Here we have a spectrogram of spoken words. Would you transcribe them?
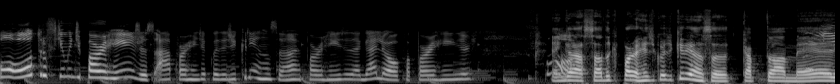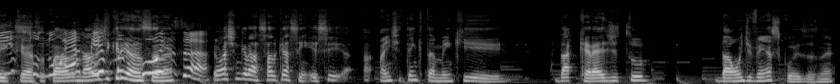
Pô, outro filme de Power Rangers. Ah, Power Rangers é coisa de criança. Ah, Power Rangers é galhofa. Power Rangers. Pô. É engraçado que Power Rangers é coisa de criança. Capitão América, Isso, essa parada, é nada de criança, né? coisa. né? Eu acho engraçado que assim, esse. A, a, gente tem que também que dar crédito da onde vem as coisas, né?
